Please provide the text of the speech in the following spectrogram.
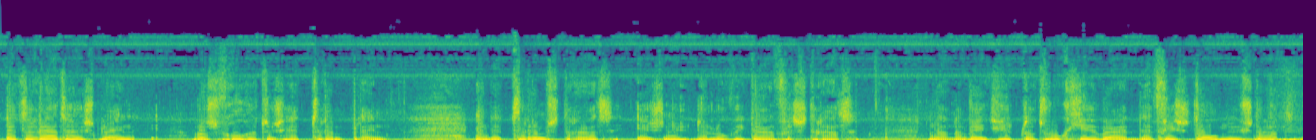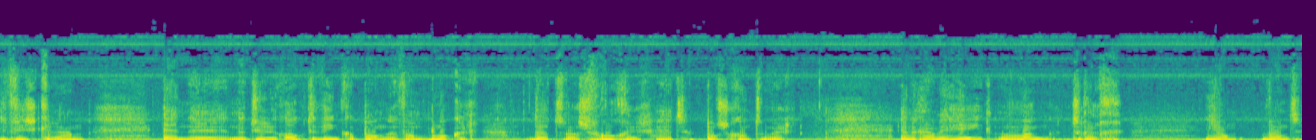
Het Raadhuisplein was vroeger dus het Tramplein. En de Tramstraat is nu de Louis-Davidstraat. Nou, dan weet je op dat hoekje waar de visstal nu staat, de viskraam. En eh, natuurlijk ook de winkelpanden van Blokker. Dat was vroeger het postkantoor. En dan gaan we heel lang terug. Jan, want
